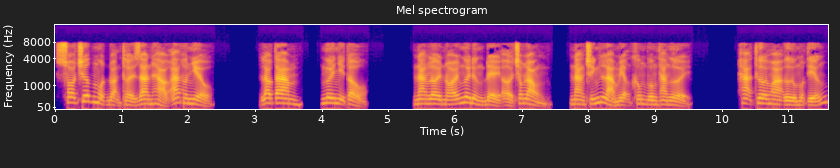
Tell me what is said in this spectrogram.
so trước một đoạn thời gian hảo ác hơn nhiều. Lao tam, ngươi nhị tẩu. Nàng lời nói ngươi đừng để ở trong lòng, nàng chính là miệng không buông tha người. Hạ thừa hòa ừ một tiếng,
